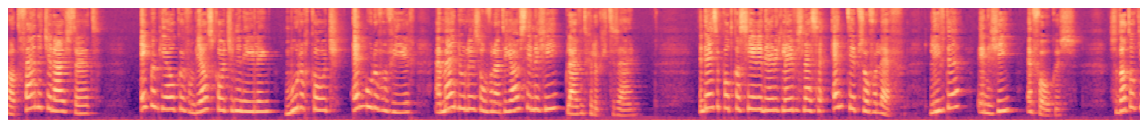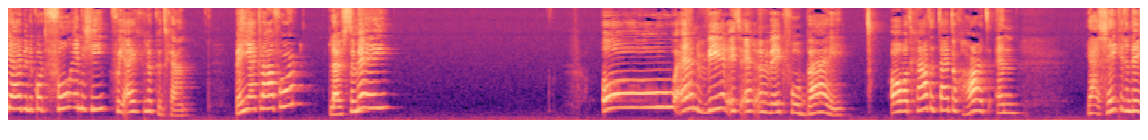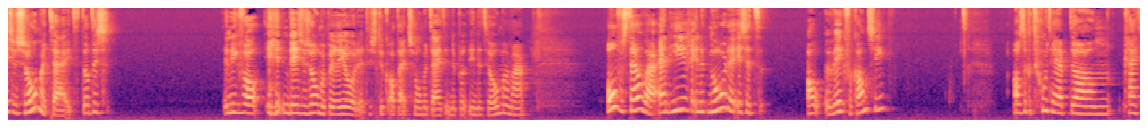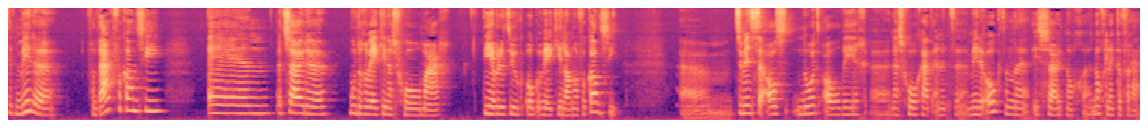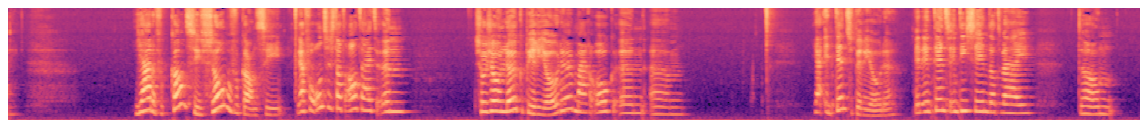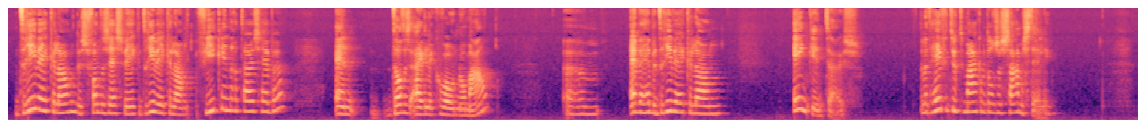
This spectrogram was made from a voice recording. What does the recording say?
Wat fijn dat je luistert. Ik ben Bjelke van Bjels Coaching en Healing, moedercoach en moeder van vier. En mijn doel is om vanuit de juiste energie blijvend gelukkig te zijn. In deze podcastserie deel ik levenslessen en tips over lef, liefde, energie en focus. Zodat ook jij binnenkort vol energie voor je eigen geluk kunt gaan. Ben jij klaar voor? Luister mee! Oh, en weer is er een week voorbij. Oh, wat gaat de tijd toch hard. En ja, zeker in deze zomertijd. Dat is in ieder geval in deze zomerperiode. Het is natuurlijk altijd zomertijd in de, in de zomer, maar onvoorstelbaar. En hier in het noorden is het al een week vakantie. Als ik het goed heb, dan krijgt het midden vandaag vakantie. En het zuiden moet nog een weekje naar school, maar die hebben natuurlijk ook een weekje lange vakantie. Um, tenminste, als Noord alweer uh, naar school gaat en het uh, midden ook, dan uh, is Zuid nog, nog lekker vrij. Ja, de vakantie, zomervakantie. Ja, voor ons is dat altijd een, sowieso een leuke periode, maar ook een um, ja, intense periode. En intens in die zin dat wij dan drie weken lang, dus van de zes weken, drie weken lang vier kinderen thuis hebben. En dat is eigenlijk gewoon normaal. Um, en we hebben drie weken lang één kind thuis. En dat heeft natuurlijk te maken met onze samenstelling.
